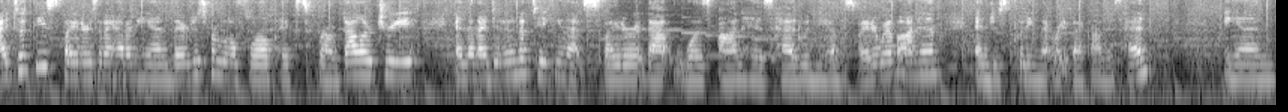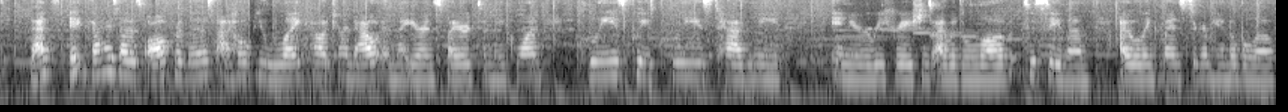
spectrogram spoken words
I took these spiders that I had on hand, they're just from little floral picks from Dollar Tree, and then I did end up taking that spider that was on his head when he had the spider web on him and just putting that right back on his head. And that's it, guys. That is all for this. I hope you like how it turned out and that you're inspired to make one. Please, please, please tag me in your recreations. I would love to see them. I will link my Instagram handle below.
